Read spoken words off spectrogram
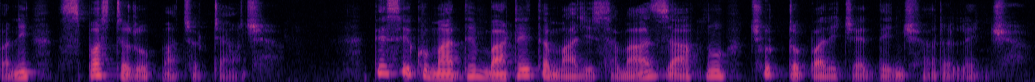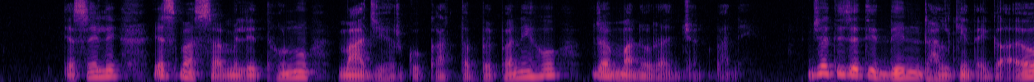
पनि स्पष्ट रूपमा छुट्याउँछ। त्यसैको माध्यमबाटै त माझी समाज आफ्नो छुट्टो परिचय दिन्छ र लिन्छ। त्यसैले यसमा सम्मिलित हुनु माझीहरूको कर्तव्य पनि हो र मनोरञ्जन पनि। जति जति दिन ढल्किँदै गयो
